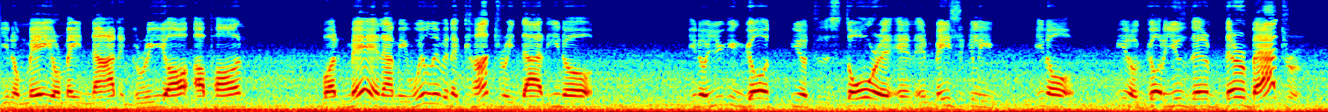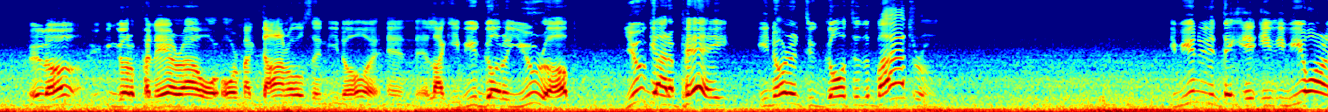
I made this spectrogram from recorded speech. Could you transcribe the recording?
you know may or may not agree upon. But man, I mean, we live in a country that you know, you know, you can go you know to the store and, and basically you know you know go to use their their bathroom. You know, you can go to Panera or, or McDonald's, and you know, and, and like if you go to Europe, you gotta pay in order to go to the bathroom. If you need to take, if, if you are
